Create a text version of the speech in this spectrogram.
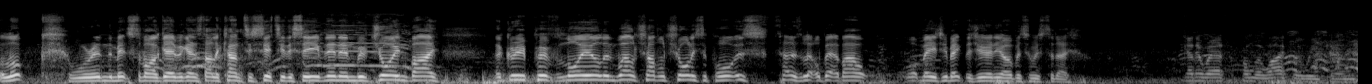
Well, look, we're in the midst of our game against Alicante City this evening, and we're joined by a group of loyal and well-travelled Chorley supporters. Tell us a little bit about what made you make the journey over to us today. Get away from the wife for a weekend.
